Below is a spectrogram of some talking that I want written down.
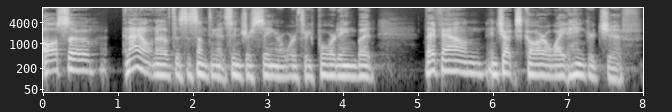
Also, and I don't know if this is something that's interesting or worth reporting, but they found in Chuck's car a white handkerchief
